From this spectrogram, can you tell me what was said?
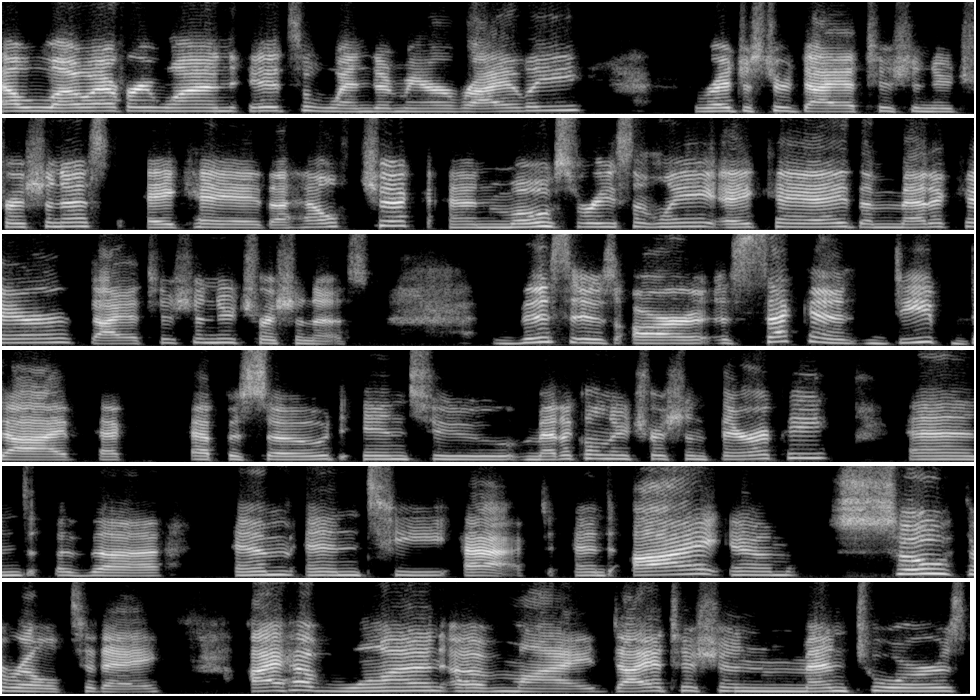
Hello, everyone. It's Wendemere Riley, registered dietitian nutritionist, aka the health chick, and most recently, aka the Medicare dietitian nutritionist. This is our second deep dive episode into medical nutrition therapy and the MNT Act. And I am so thrilled today. I have one of my dietitian mentors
